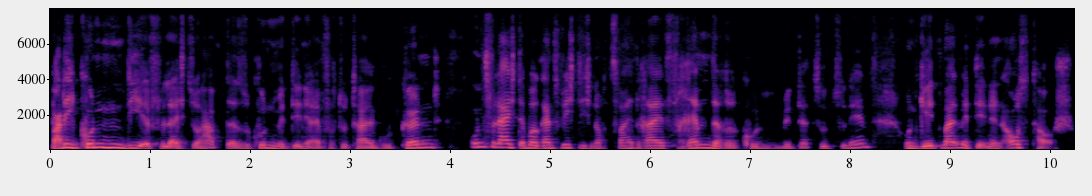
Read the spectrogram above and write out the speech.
Buddy-Kunden, die ihr vielleicht so habt, also Kunden, mit denen ihr einfach total gut könnt und vielleicht aber ganz wichtig, noch 2, 3 fremdere Kunden mit dazuzunehmen und geht mal mit denen in Austausch.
